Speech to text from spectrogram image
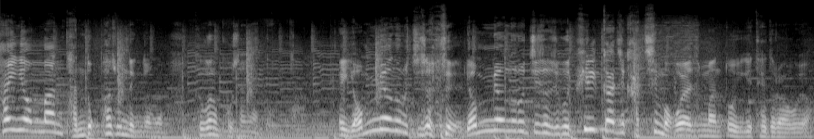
타이어만 단독 파손된 경우 그거는 보상이 안 됩니다. 옆면으로 찢어져요. 옆면으로 찢어지고 휠까지 같이 먹어야지만 또 이게 되더라고요.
